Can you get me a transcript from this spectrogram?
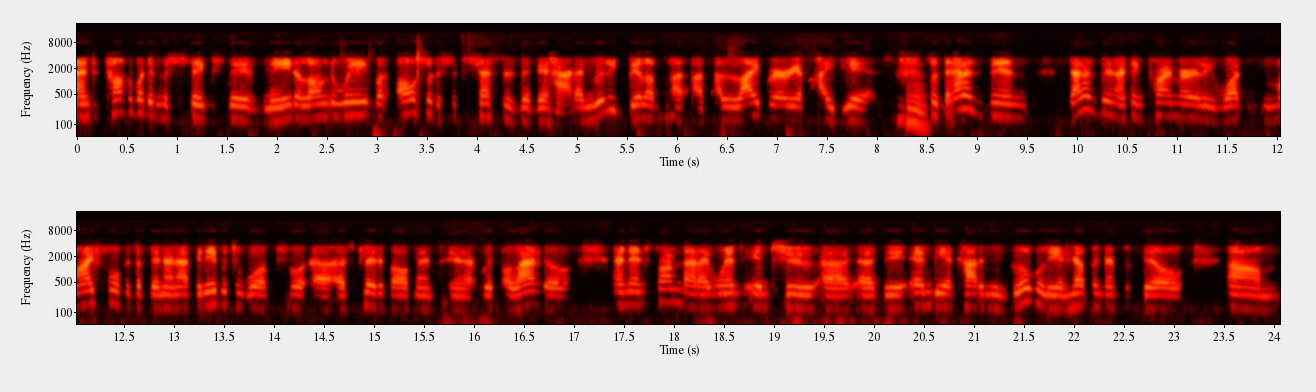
and to talk about the mistakes they've made along the way, but also the successes that they had and really build up a, a, a library of ideas. Hmm. So that has been that has been, I think, primarily what my focus has been, and I've been able to work for uh, as player development uh, with Orlando, and then from that I went into uh, uh, the NBA academies globally and helping them to build, um,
